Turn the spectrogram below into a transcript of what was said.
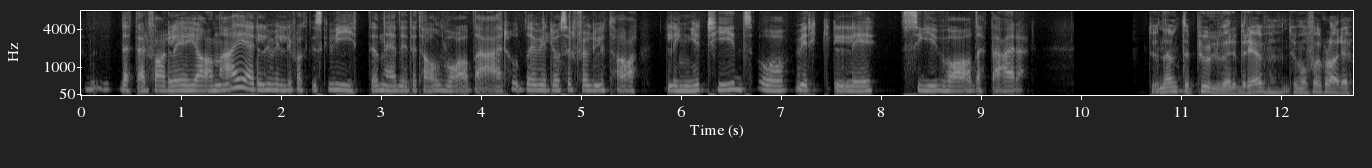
'dette er farlig', ja, nei, eller vil de faktisk vite ned i detalj hva det er? Og det vil jo selvfølgelig ta lengre tid å virkelig si hva dette her er. Du nevnte pulverbrev, du må forklare.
